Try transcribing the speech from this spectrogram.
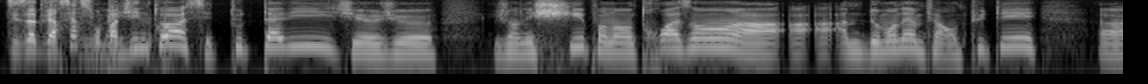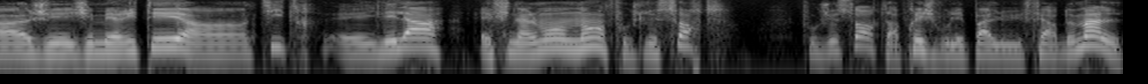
tes adversaires sont pas clean. Imagine-toi, c'est toute ta vie. Je, je- j'en ai chié pendant trois ans à, à- à me demander à me faire amputer. Euh, j'ai, j'ai mérité un titre et il est là. Et finalement, non, faut que je le sorte. faut que je sorte. Après, je voulais pas lui faire de mal.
